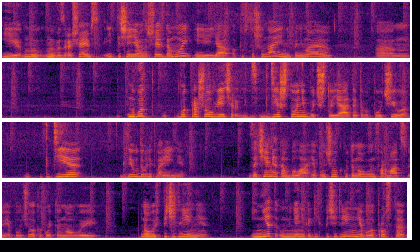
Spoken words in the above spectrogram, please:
и мы, мы возвращаемся, и, точнее, я возвращаюсь домой, и я опустошена, и не понимаю... эм, ну вот, вот прошел вечер, где, где что-нибудь, что я от этого получила? Где, где удовлетворение? Зачем я там была? Я получила какую-то новую информацию, я получила какой-то новый, новые впечатления. И нет, у меня никаких впечатлений не было, просто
